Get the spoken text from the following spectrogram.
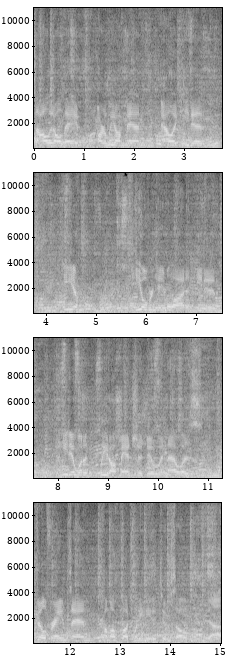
solid all day. Our leadoff man, Alec, he did he he overcame a lot and he did he did what a leadoff man should do and that was fill frames and come up clutch when he needed to. So Yeah.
